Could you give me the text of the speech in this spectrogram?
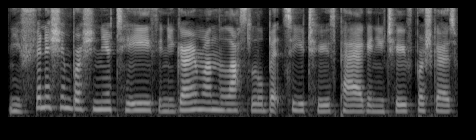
And you finish in brushing your teeth, and you're going around the last little bits of your toothpick, and your toothbrush goes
